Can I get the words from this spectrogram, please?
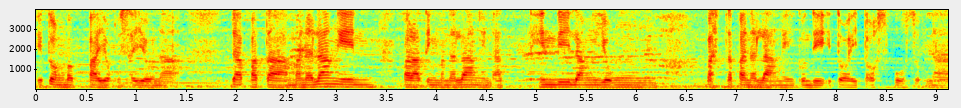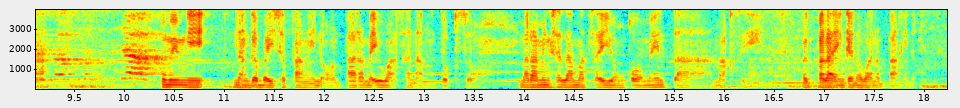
ito ang mapapayo ko sa iyo na dapat ah, manalangin, parating manalangin at hindi lang yung basta panalangin kundi ito ay taos puso na humingi ng gabay sa Panginoon para maiwasan ang tukso. Maraming salamat sa iyong comment, ah, Maxi. Pagpalain ka nawa ng Panginoon.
